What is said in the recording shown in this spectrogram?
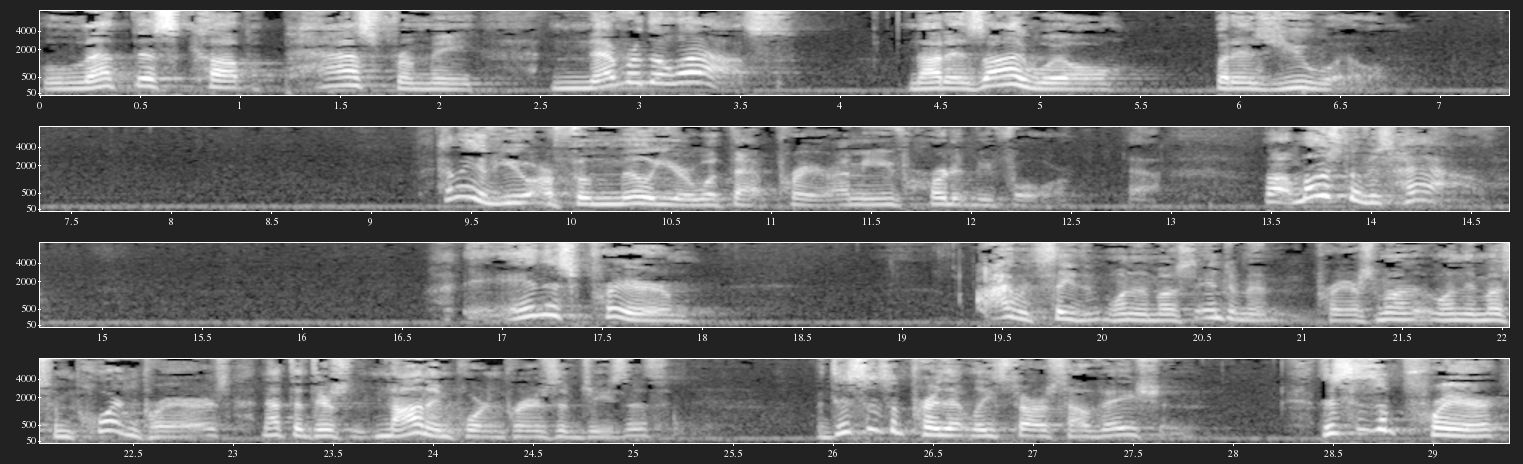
let this cup pass from me. Nevertheless, not as I will, but as you will. How many of you are familiar with that prayer? I mean, you've heard it before. Yeah. Well, most of us have. In this prayer, I would say that one of the most intimate prayers, one of the most important prayers, not that there's non-important prayers of Jesus, but this is a prayer that leads to our salvation. This is a prayer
